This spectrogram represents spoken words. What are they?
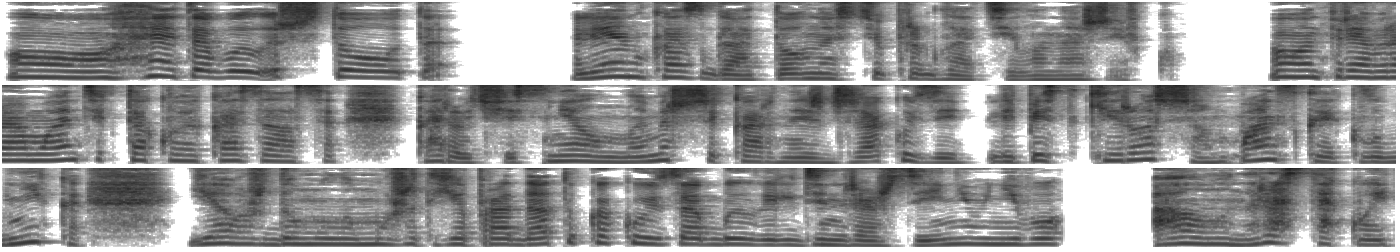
О, это было что-то. Ленка с готовностью проглотила наживку. Он прям романтик такой оказался. Короче, снял номер шикарный с джакузи, лепестки роз, шампанское, клубника. Я уж думала, может, я про дату какую забыла или день рождения у него. А он раз такой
